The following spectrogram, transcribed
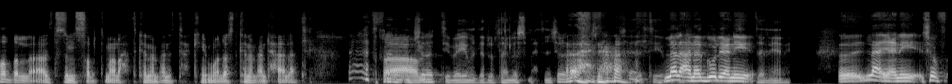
أفضل ألتزم الصمت ما راح أتكلم عن التحكيم ولا أتكلم عن حالات لا ف تقارن أنشيلوتي بأي مدرب ثاني لو سمحت. أنشيلوتي أنشيلوتي لا لا أنا أقول يعني جدا يعني. لا يعني شوف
